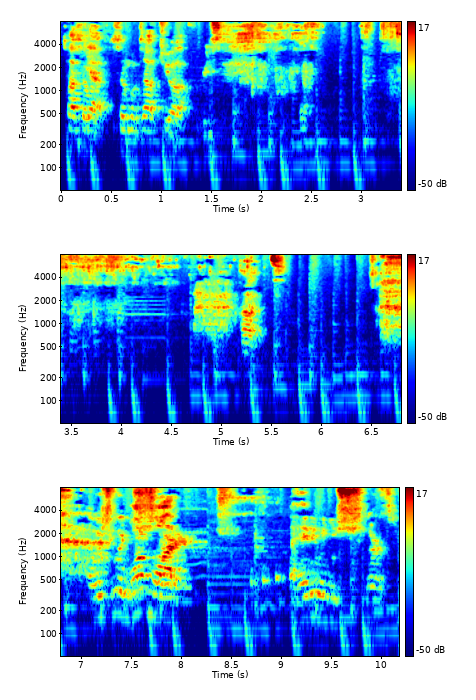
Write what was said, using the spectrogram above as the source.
top Yeah. Someone topped you off recently. Hot. I wish you wouldn't Warm water. I hate it when you slurp.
